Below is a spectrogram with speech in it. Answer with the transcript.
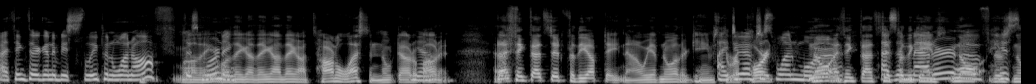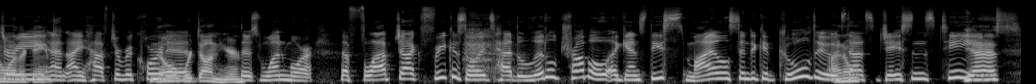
I think they're going to be sleeping one off Well, this they, morning. well, they got they got they got taught a lesson, no doubt Yeah. about it. And I think that's it for the update. Now we have no other games to I do report. have just one more. No, I think that's as it for the games. No, there's history, no other games. and I have to record No, it. we're done here. There's one more. The Flapjack Freakazoids had little trouble against these Smile Syndicate Cool Dudes. That's Jason's team. Yes.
